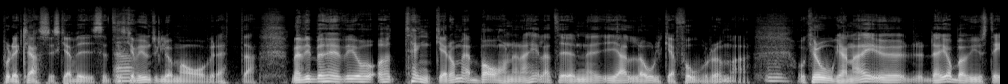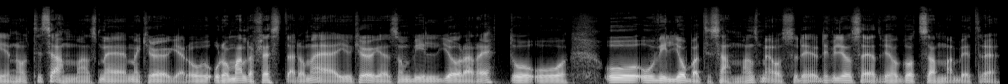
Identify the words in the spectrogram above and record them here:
på det klassiska viset. Det ska Ja. vi ju inte glömma av i detta. Men vi behöver ju tänka i de här banorna hela tiden i alla olika forum. Mm. Och krogarna är ju, där jobbar vi ju stenhårt tillsammans med, med krögare. Och, och de allra flesta de är ju krögare som vill göra rätt och, och, och, och vill jobba tillsammans med oss. Så det, det vill jag säga att vi har gott samarbete där.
